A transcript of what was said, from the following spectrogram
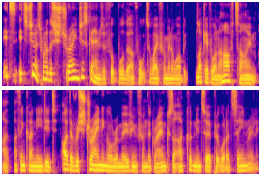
it's it's just one of the strangest games of football that I've walked away from in a while. But like everyone, at half time, I, I think I needed either restraining or removing from the ground because I, I couldn't interpret what I'd seen really.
